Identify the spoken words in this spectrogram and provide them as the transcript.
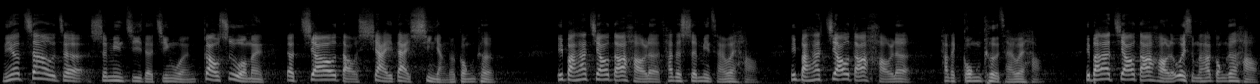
你要照着生命记的经文告诉我们要教导下一代信仰的功课。你把它教导好了，他的生命才会好；你把他教导好了，他的功课才会好。你把他教导好了，为什么他功课好？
